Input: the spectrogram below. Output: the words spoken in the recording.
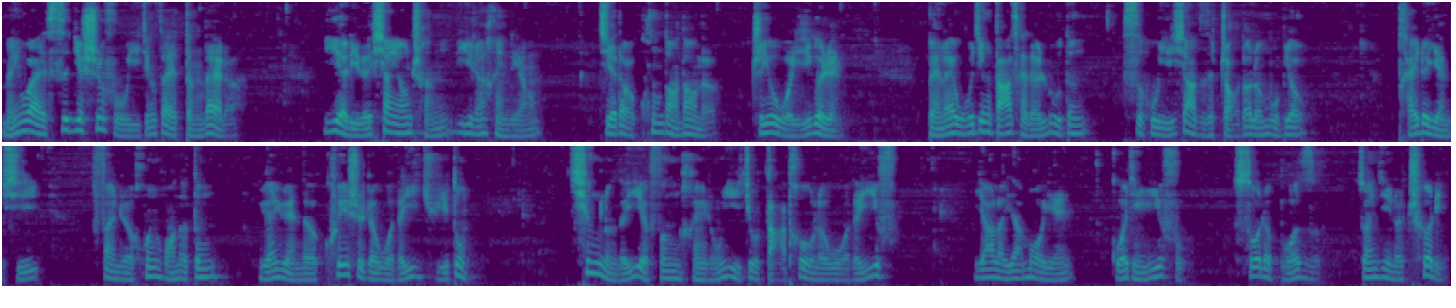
门外司机师傅已经在等待了。夜里的襄阳城依然很凉，街道空荡荡的，只有我一个人。本来无精打采的路灯，似乎一下子找到了目标。抬着眼皮，泛着昏黄的灯，远远地窥视着我的一举一动。清冷的夜风很容易就打透了我的衣服，压了压帽檐，裹紧衣服，缩着脖子钻进了车里。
